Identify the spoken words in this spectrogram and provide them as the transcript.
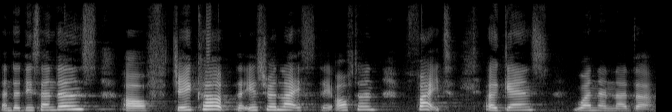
and the descendants of Jacob, the Israelites, they often fight against one another.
